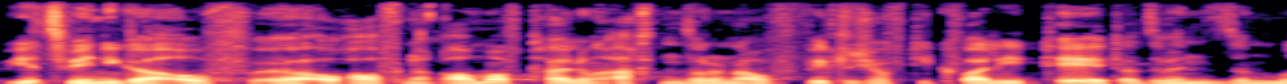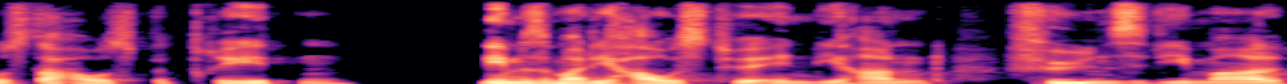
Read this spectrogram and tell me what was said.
jetzt weniger auf, äh, auch auf eine Raumaufteilung achten, sondern auch wirklich auf die Qualität. Also wenn Sie so ein Musterhaus betreten, Nehmen Sie mal die Haustür in die Hand, fühlen Sie die mal,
